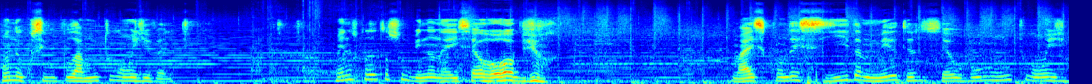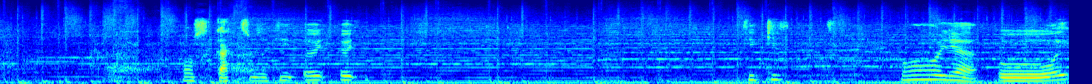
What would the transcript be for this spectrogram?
Mano, eu consigo pular muito longe, velho. Menos quando eu tô subindo, né? Isso é óbvio. Mas com descida, meu Deus do céu, eu vou muito longe. Olha os cactos aqui. Ai, ai. Que que... Olha. Oi.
